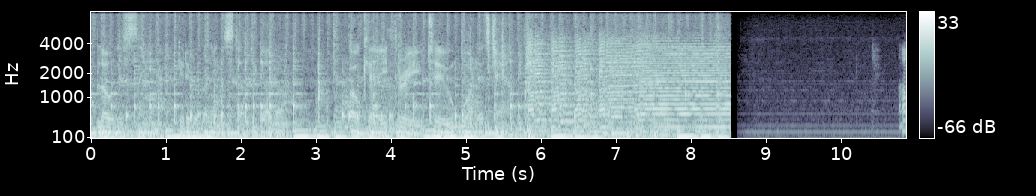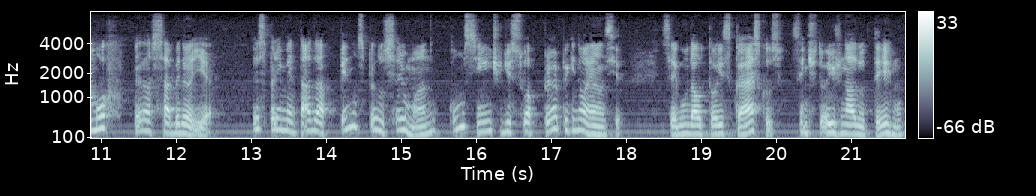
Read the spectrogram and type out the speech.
to blow this scene. Get everybody in the stuff together. Okay, three, two, one, let's jam. Amor pela sabedoria, experimentado apenas pelo ser humano consciente de sua própria ignorância. Segundo autores clássicos, sentido original do termo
